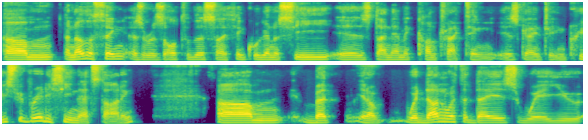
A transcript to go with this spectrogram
Um, another thing as a result of this, I think we're going to see is dynamic contracting is going to increase. We've already seen that starting. Um, but you know, we're done with the days where you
